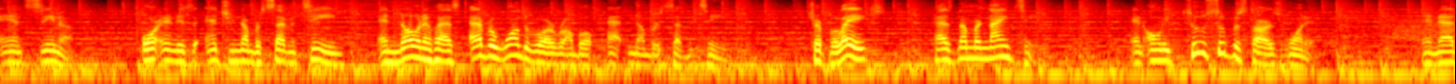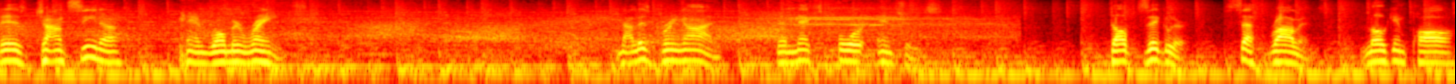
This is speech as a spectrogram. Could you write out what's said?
and Cena. Orton is entry number 17, and no one has ever won the Royal Rumble at number 17. Triple H has number 19, and only two superstars won it, and that is John Cena and Roman Reigns. Now let's bring on the next four entries Dolph Ziggler, Seth Rollins, Logan Paul,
